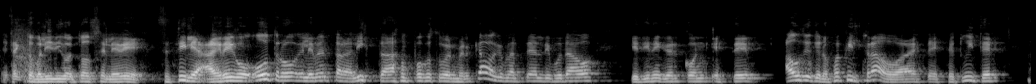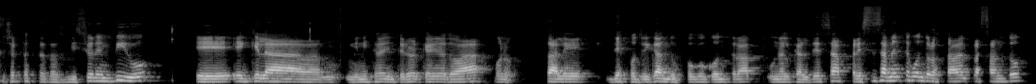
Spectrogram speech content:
Efecto político entonces le ve. Cecilia, agrego otro elemento a la lista, un poco supermercado que plantea el diputado, que tiene que ver con este audio que nos fue filtrado a este, este Twitter, cierto? esta transmisión en vivo, eh, en que la mm, ministra del Interior, Karina Toa, bueno, sale despotricando un poco contra una alcaldesa, precisamente cuando lo estaba emplazando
